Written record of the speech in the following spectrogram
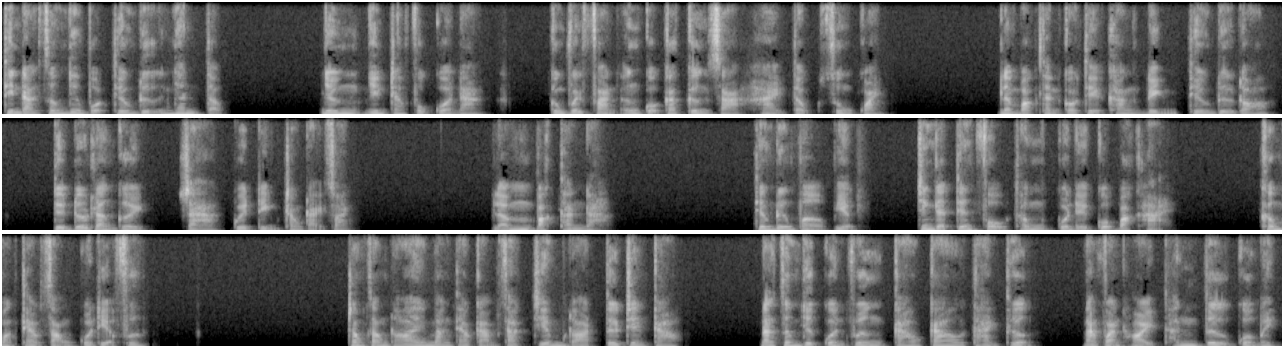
thì nàng giống như một thiếu nữ nhân tộc, nhưng nhìn trang phục của nàng cùng với phản ứng của các cường giả hải tộc xung quanh, Lâm Bắc Thần có thể khẳng định thiếu nữ đó tuyệt đối là người ra quyết định trong đại doanh. Lâm Bắc Thần à? Thiếu nữ mở miệng, chính là tiếng phổ thông của đế quốc Bắc Hải, không bằng theo giọng của địa phương. Trong giọng nói mang theo cảm giác chiếm đoạt từ trên cao, đang giống như quần vương cao cao tại thượng, đang vặn hỏi thân tử của mình.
